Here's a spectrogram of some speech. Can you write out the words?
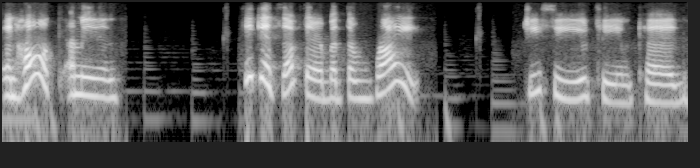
and Hulk. I mean, he gets up there, but the right GCU team could.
